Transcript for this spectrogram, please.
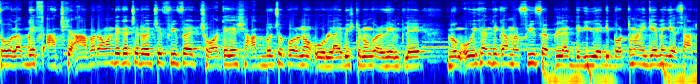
সো লাভ গেস আজকে আবার আমাদের কাছে রয়েছে ফ্রি ফায়ার ছয় থেকে সাত বছর পুরনো ওর লাইভ স্ট্রিমিং করা গেম প্লে এবং ওইখান থেকে আমরা ফ্রি ফায়ার প্লেয়ারদের ইউআইডি বর্তমানে গেমে গিয়ে সার্চ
